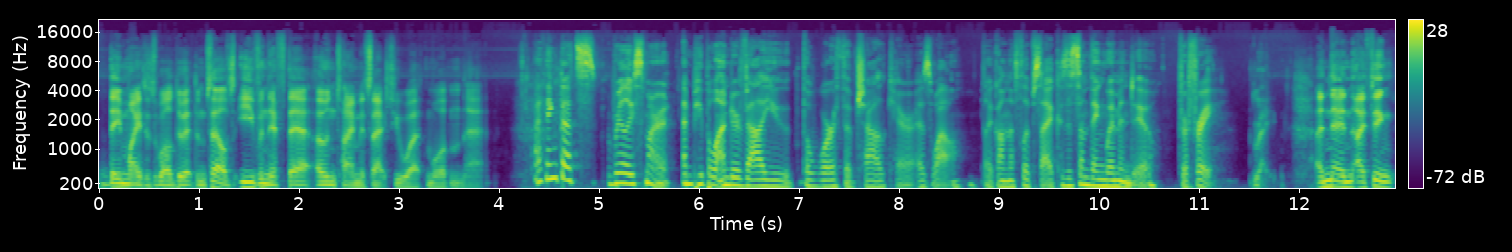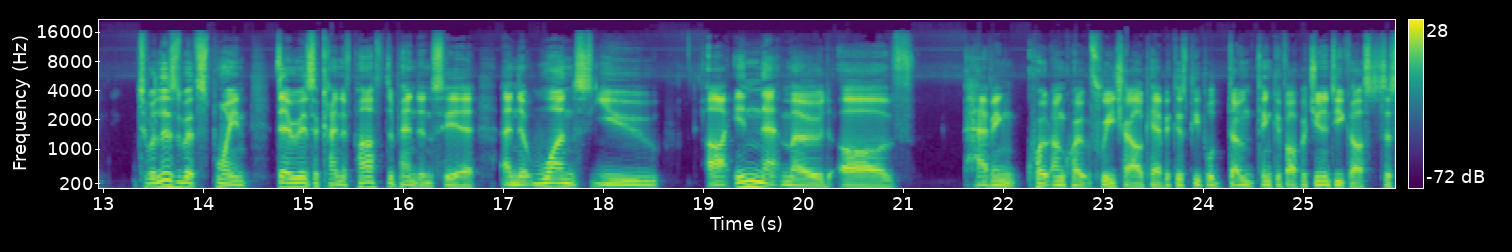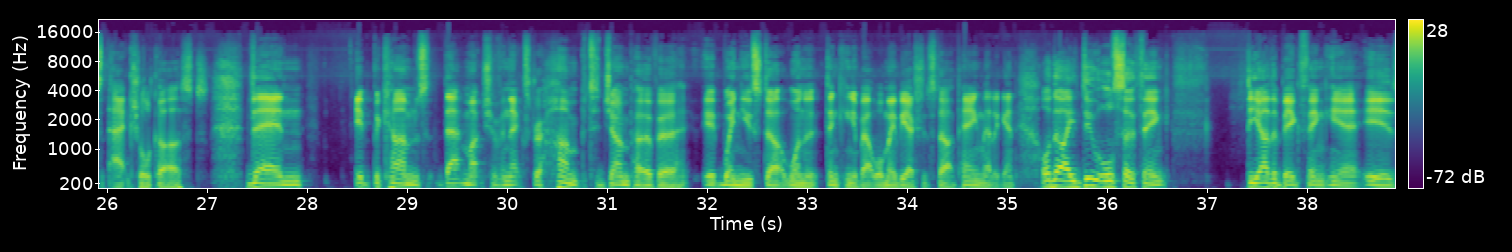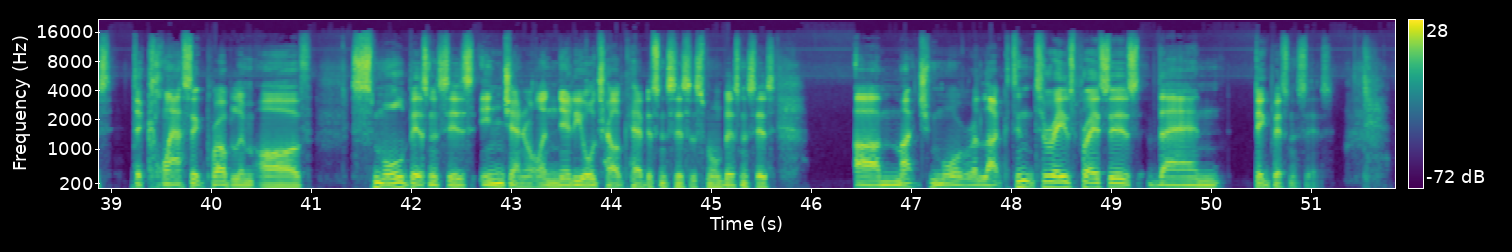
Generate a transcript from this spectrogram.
they might as well do it themselves, even if their own time is actually worth more than that. I think that's really smart. And people undervalue the worth of childcare as well, like on the flip side, because it's something women do for free. Right. And then I think to Elizabeth's point, there is a kind of path dependence here. And that once you are in that mode of having quote unquote free childcare because people don't think of opportunity costs as actual costs, then it becomes that much of an extra hump to jump over it when you start one thinking about, well, maybe I should start paying that again. Although I do also think the other big thing here is the classic problem of small businesses in general, and nearly all childcare businesses are small businesses, are much more reluctant to raise prices than big businesses.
